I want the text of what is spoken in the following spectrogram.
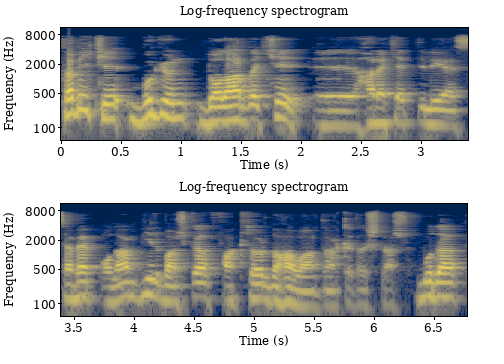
Tabii ki bugün dolardaki e, hareketliliğe sebep olan bir başka faktör daha vardı arkadaşlar. Bu da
